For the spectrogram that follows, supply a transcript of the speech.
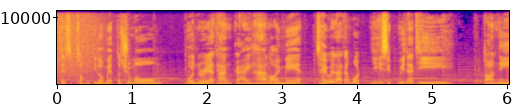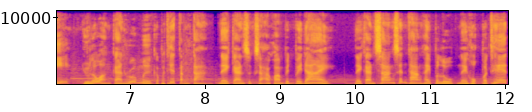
172 กิโลเมตรต่อชั่วโมง บนระยะทางไกล 500 เมตร ใช้เวลาทั้งหมด 20 วินาที ตอนนี้อยู่ระหว่างการร่วมมือกับประเทศต่างๆ ในการศึกษาความเป็นไปได้ ในการสร้างเส้นทางไฮเปอร์ลูปใน 6 ประเทศ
